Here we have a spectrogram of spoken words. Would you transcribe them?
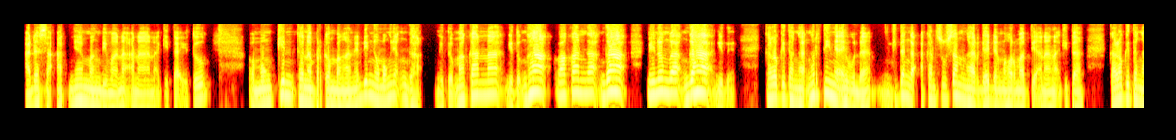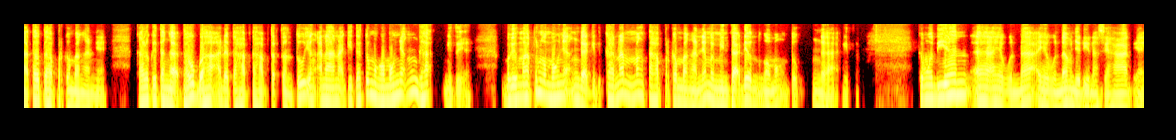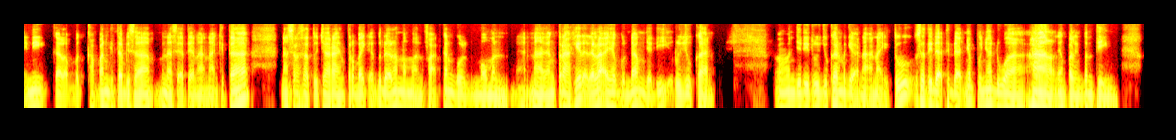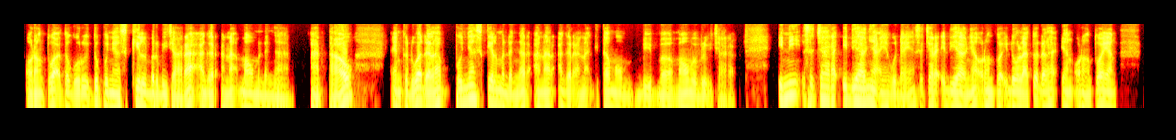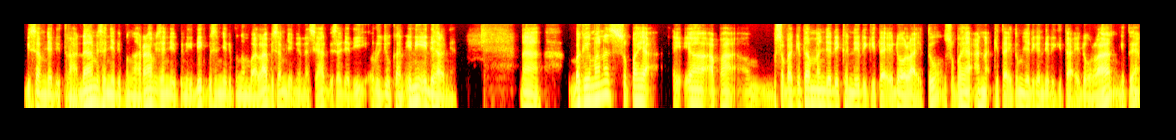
Ada saatnya memang di mana anak-anak kita itu eh, mungkin karena perkembangannya dia ngomongnya enggak gitu, makan nak gitu, enggak, makan enggak, enggak, minum enggak, enggak gitu. Kalau kita enggak ngerti nih ayah bunda, kita enggak akan susah menghargai dan menghormati anak-anak kita. Kalau kita enggak tahu tahap perkembangannya, kalau kita enggak tahu bahwa ada tahap-tahap tertentu yang anak-anak kita tuh ngomongnya enggak gitu ya. Bagaimanapun ngomongnya enggak gitu, karena memang tahap perkembangannya meminta dia untuk ngomong untuk enggak gitu. Kemudian eh, ayah bunda, ayah bunda menjadi nasihat. Ya ini kalau kapan kita bisa menasihati anak-anak kita. Nah salah satu cara yang terbaik itu adalah memanfaatkan golden moment. Nah yang terakhir adalah ayah bunda menjadi rujukan. Menjadi rujukan bagi anak-anak itu setidak-tidaknya punya dua hal yang paling penting. Orang tua atau guru itu punya skill berbicara agar anak mau mendengar. Atau yang kedua adalah punya skill mendengar anak agar anak kita mau mau berbicara. Ini secara idealnya ya Bunda ya, secara idealnya orang tua idola itu adalah yang orang tua yang bisa menjadi teladan, bisa menjadi pengarah, bisa menjadi pendidik, bisa menjadi pengembala, bisa menjadi nasihat, bisa jadi rujukan. Ini idealnya. Nah, bagaimana supaya ya apa supaya kita menjadikan diri kita idola itu supaya anak kita itu menjadikan diri kita idola gitu ya.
